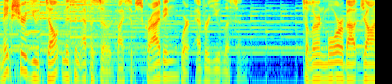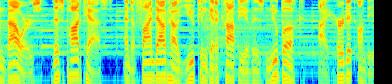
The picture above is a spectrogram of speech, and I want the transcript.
Make sure you don't miss an episode by subscribing wherever you listen. To learn more about John Bowers, this podcast, and to find out how you can get a copy of his new book, I Heard It on the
